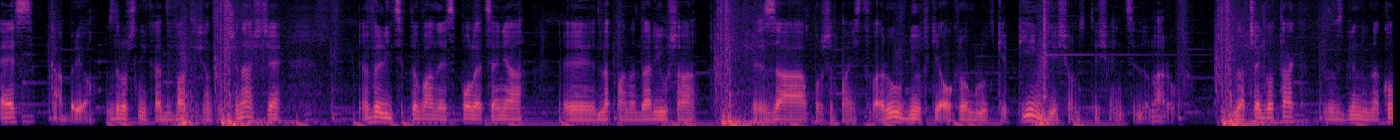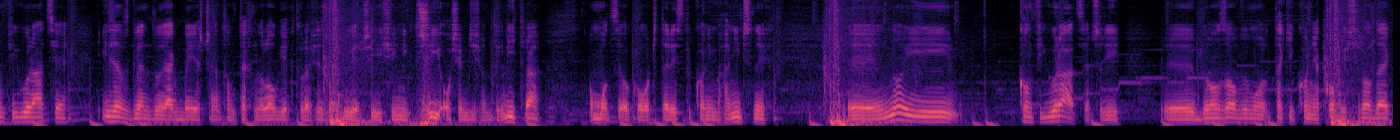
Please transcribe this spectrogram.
S Cabrio z rocznika 2013 wylicytowany z polecenia y, dla pana Dariusza za, proszę Państwa, równiutkie, okrąglutkie 50 tysięcy dolarów. Dlaczego tak? Ze względu na konfigurację i ze względu jakby jeszcze na tą technologię, która się znajduje, czyli silnik 3,8 litra o mocy około 400 koni mechanicznych. Y, No i konfiguracja, czyli y, brązowy, taki koniakowy środek,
